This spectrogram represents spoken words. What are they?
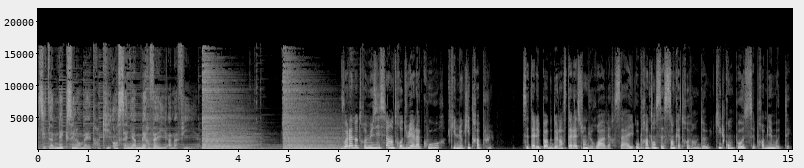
C'est un excellent maître qui enseigne à merveille à ma fille. Voilà notre musicien introduit à la cour, qu'il ne quittera plus. C'est à l'époque de l'installation du roi à Versailles, au printemps 1682, qu'il compose ses premiers motets.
